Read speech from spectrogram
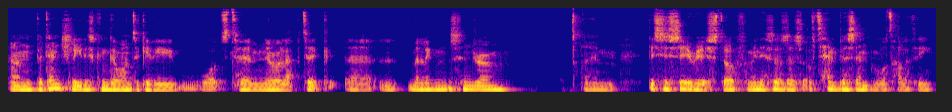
and potentially this can go on to give you what's termed neuroleptic uh, malignant syndrome. Um, this is serious stuff. I mean, this has a sort of ten percent mortality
